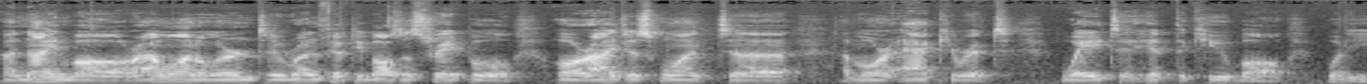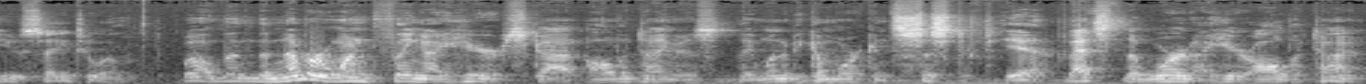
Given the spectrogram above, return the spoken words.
a nine ball or i want to learn to run 50 balls in straight pool or i just want uh, a more accurate way to hit the cue ball what do you say to them Well, the, the number one thing I hear, Scott, all the time is they want to become more consistent. Yeah. That's the word I hear all the time.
